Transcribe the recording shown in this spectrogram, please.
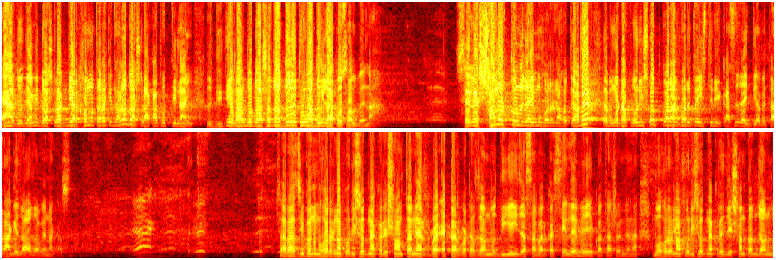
হ্যাঁ যদি আমি দশ লাখ দেওয়ার ক্ষমতা রাখি ধরো দশ লাখ আপত্তি নাই। যদি দিতে পারব দশ হাজার, ধরে তোমার দুই লাখও চলবে না। ছেলের সামর্থ্য অনুযায়ী মোহরণা হতে হবে এবং ওটা পরিশোধ করার পরে তাই স্ত্রীর কাছে যাইতে হবে, তার আগে যাওয়া যাবে না কাছে। সারা জীবন মোহরণা পরিশোধ না করে সন্তানের একটার একটা জন্ম দিয়েই যা সাবার কাছে ছেলে মেয়ে, কথা শোনে না। মোহরণা পরিশোধ না করে যে সন্তান জন্ম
